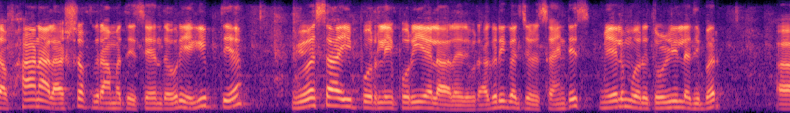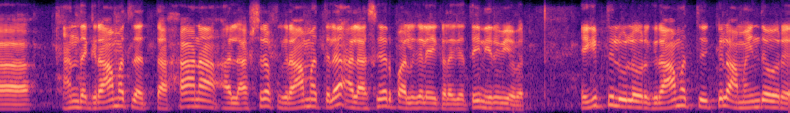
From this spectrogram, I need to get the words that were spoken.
தஃப்ஹானா அல் அஷ்ரஃப் கிராமத்தை சேர்ந்தவர். எகிப்திய விவசாயி பொருளை பொறியியலாளர் இவர் அக்ரிகல்ச்சரல் சயின்டிஸ்ட் மேலும் ஒரு தொழிலதிபர். அந்த கிராமத்தில் தஹானா அல் அஷ்ரஃப் கிராமத்தில் அல் அஸ்கர் பல்கலைக்கழகத்தை நிறுவியவர். எகிப்தில் உள்ள ஒரு கிராமத்துக்குள் அமைந்த ஒரு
